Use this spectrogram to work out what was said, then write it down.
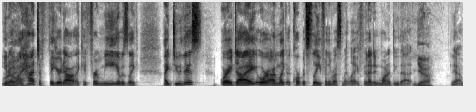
You know, I had to figure it out. Like if, for me, it was like, I do this or I die or I'm like a corporate slave for the rest of my life, and I didn't want to do that. Yeah. Yeah.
